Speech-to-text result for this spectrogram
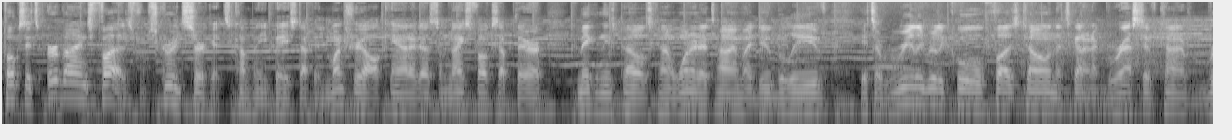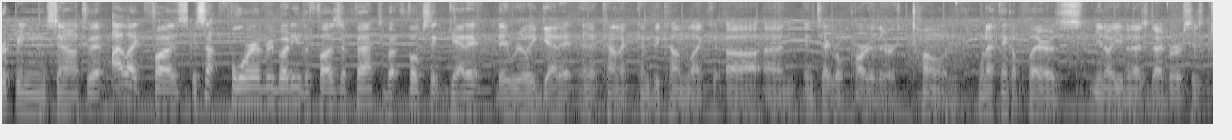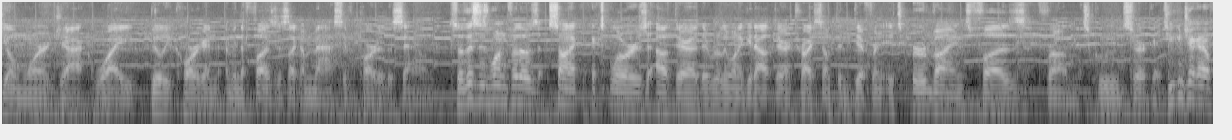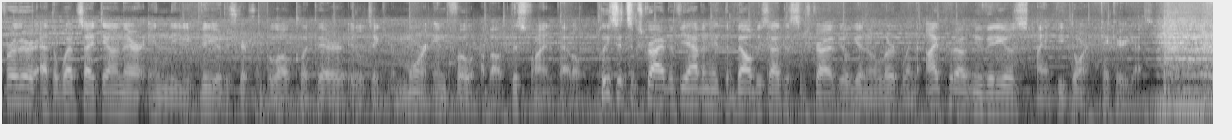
Folks, it's Irvine's Fuzz from Screwed Circuitz, company based up in Montreal, Canada. Some nice folks up there making these pedals kind of one at a time, I do believe. It's a really, really cool fuzz tone that's got an aggressive kind of ripping sound to it. I like fuzz. It's not for everybody, the fuzz effect, but folks that get it, they really get it, and it kind of can become like uh, an integral part of their tone. When I think of players, you know, even as diverse as Gilmour, Jack White, Billy Corgan, I mean, the fuzz is like a massive part of the sound. So this is one for those sonic explorers out there that really want to get out there and try something different. It's Irvine's Fuzz from Screwed Circuitz. You can check it out further at the website down there in the video video description below. Click there, it'll take you to more info about this fine pedal. Please hit subscribe if you haven't hit the bell beside the subscribe. You'll get an alert when I put out new videos. I am Pete Thorn. Take care, you guys.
